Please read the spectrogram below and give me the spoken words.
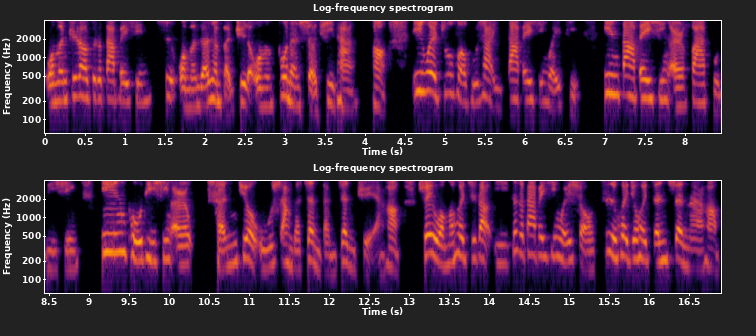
我们知道这个大悲心是我们人人本具的，我们不能舍弃它。啊，因为诸佛菩萨以大悲心为体，因大悲心而发菩提心，因菩提心而成就无上的正等正觉哈。所以我们会知道，以这个大悲心为首，智慧就会增盛啊哈。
